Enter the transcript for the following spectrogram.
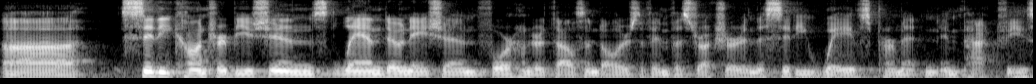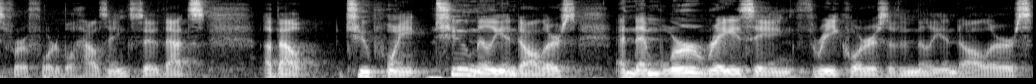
uh, city contributions, land donation, $400,000 of infrastructure, and the city waives permit and impact fees for affordable housing. So that's about $2.2 million. And then we're raising three quarters of a million dollars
